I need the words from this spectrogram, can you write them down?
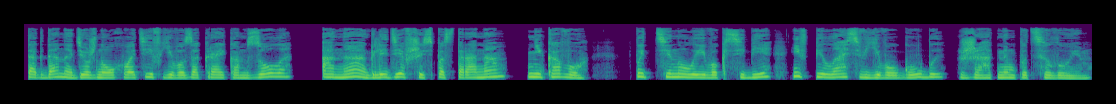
Тогда, надежно ухватив его за край камзола, она, оглядевшись по сторонам, никого, подтянула его к себе и впилась в его губы жадным поцелуем.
